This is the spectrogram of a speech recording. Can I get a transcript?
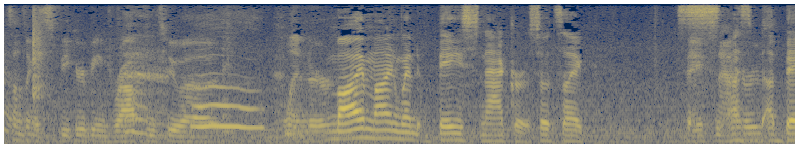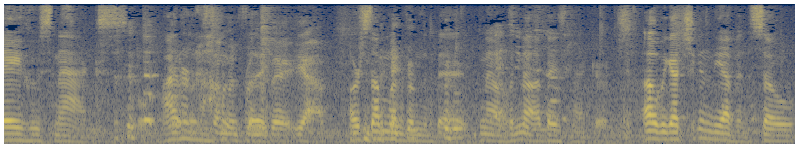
a sounds like a speaker being dropped into a blender. My mind went bay snacker, so it's like a- snackers? A, bay who snacks. I don't know. Someone from like- the bay, yeah. Or someone from the bay. No, but no, a bay snacker. Oh, we got chicken in the oven. So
